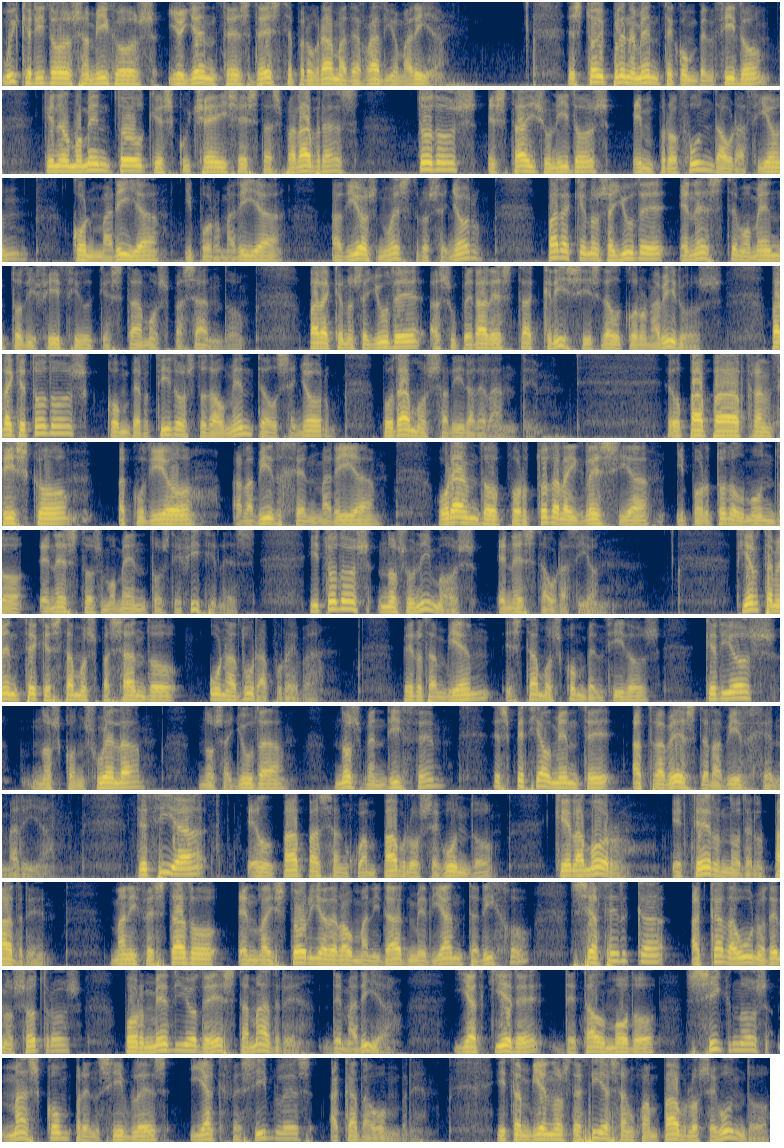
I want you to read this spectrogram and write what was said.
Muy queridos amigos y oyentes de este programa de Radio María, estoy plenamente convencido que en el momento que escuchéis estas palabras, todos estáis unidos en profunda oración con María y por María a Dios nuestro Señor, para que nos ayude en este momento difícil que estamos pasando, para que nos ayude a superar esta crisis del coronavirus, para que todos, convertidos totalmente al Señor, podamos salir adelante. El Papa Francisco acudió a la Virgen María, orando por toda la Iglesia y por todo el mundo en estos momentos difíciles, y todos nos unimos en esta oración. Ciertamente que estamos pasando una dura prueba, pero también estamos convencidos que Dios nos consuela, nos ayuda, nos bendice, especialmente a través de la Virgen María. Decía el Papa San Juan Pablo II que el amor eterno del Padre, manifestado en la historia de la humanidad mediante el Hijo, se acerca a cada uno de nosotros por medio de esta Madre, de María, y adquiere de tal modo signos más comprensibles y accesibles a cada hombre. Y también nos decía San Juan Pablo II,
